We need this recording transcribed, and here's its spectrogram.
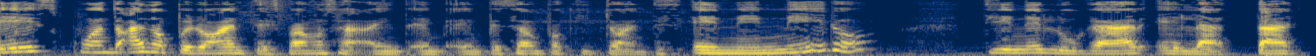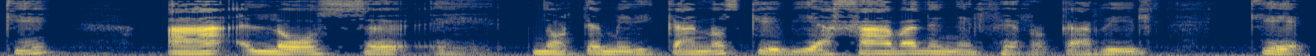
es cuando, ah no, pero antes, vamos a em- em- empezar un poquito antes. En enero tiene lugar el ataque a los eh, eh, norteamericanos que viajaban en el ferrocarril que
